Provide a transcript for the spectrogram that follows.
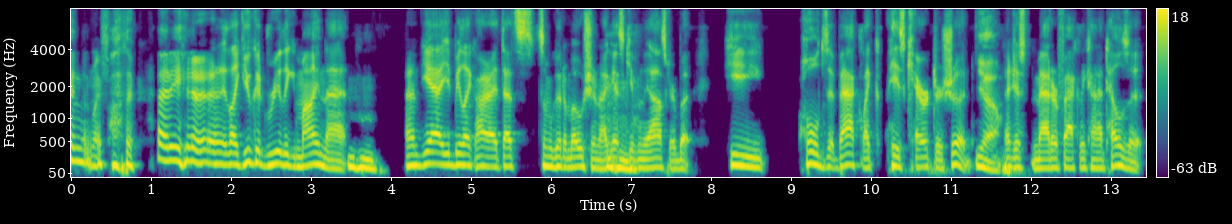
and then my father and, he, and like you could really mine that Mhm. and yeah you'd be like all right that's some good emotion I guess Mhm. give him the Oscar but he holds it back like his character should Yeah. and just matter of factly kind of tells it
